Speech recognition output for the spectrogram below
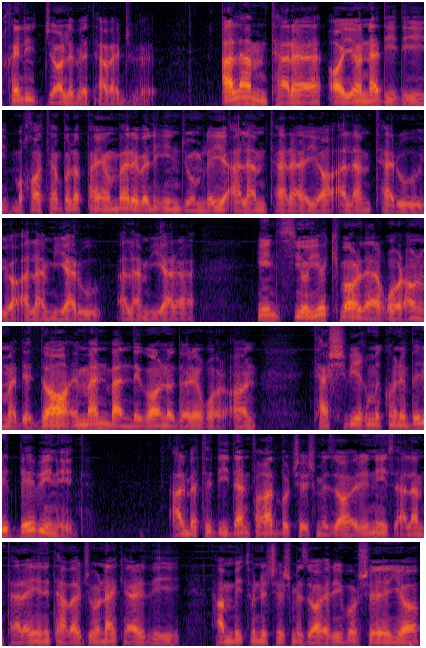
خیلی جالب توجه علم تره آیا ندیدی؟ مخاطب بالا پیامبره ولی این جمله علم تره یا علم ترو یا علم یرو علم یره. این سی و یک بار در قرآن اومده. دائما بندگان رو داره قرآن تشویق می‌کنه. برید ببینید. البته دیدن فقط با چشم ظاهری نیست. علم تره یعنی توجه نکردی. هم می‌تونه چشم ظاهری باشه یا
